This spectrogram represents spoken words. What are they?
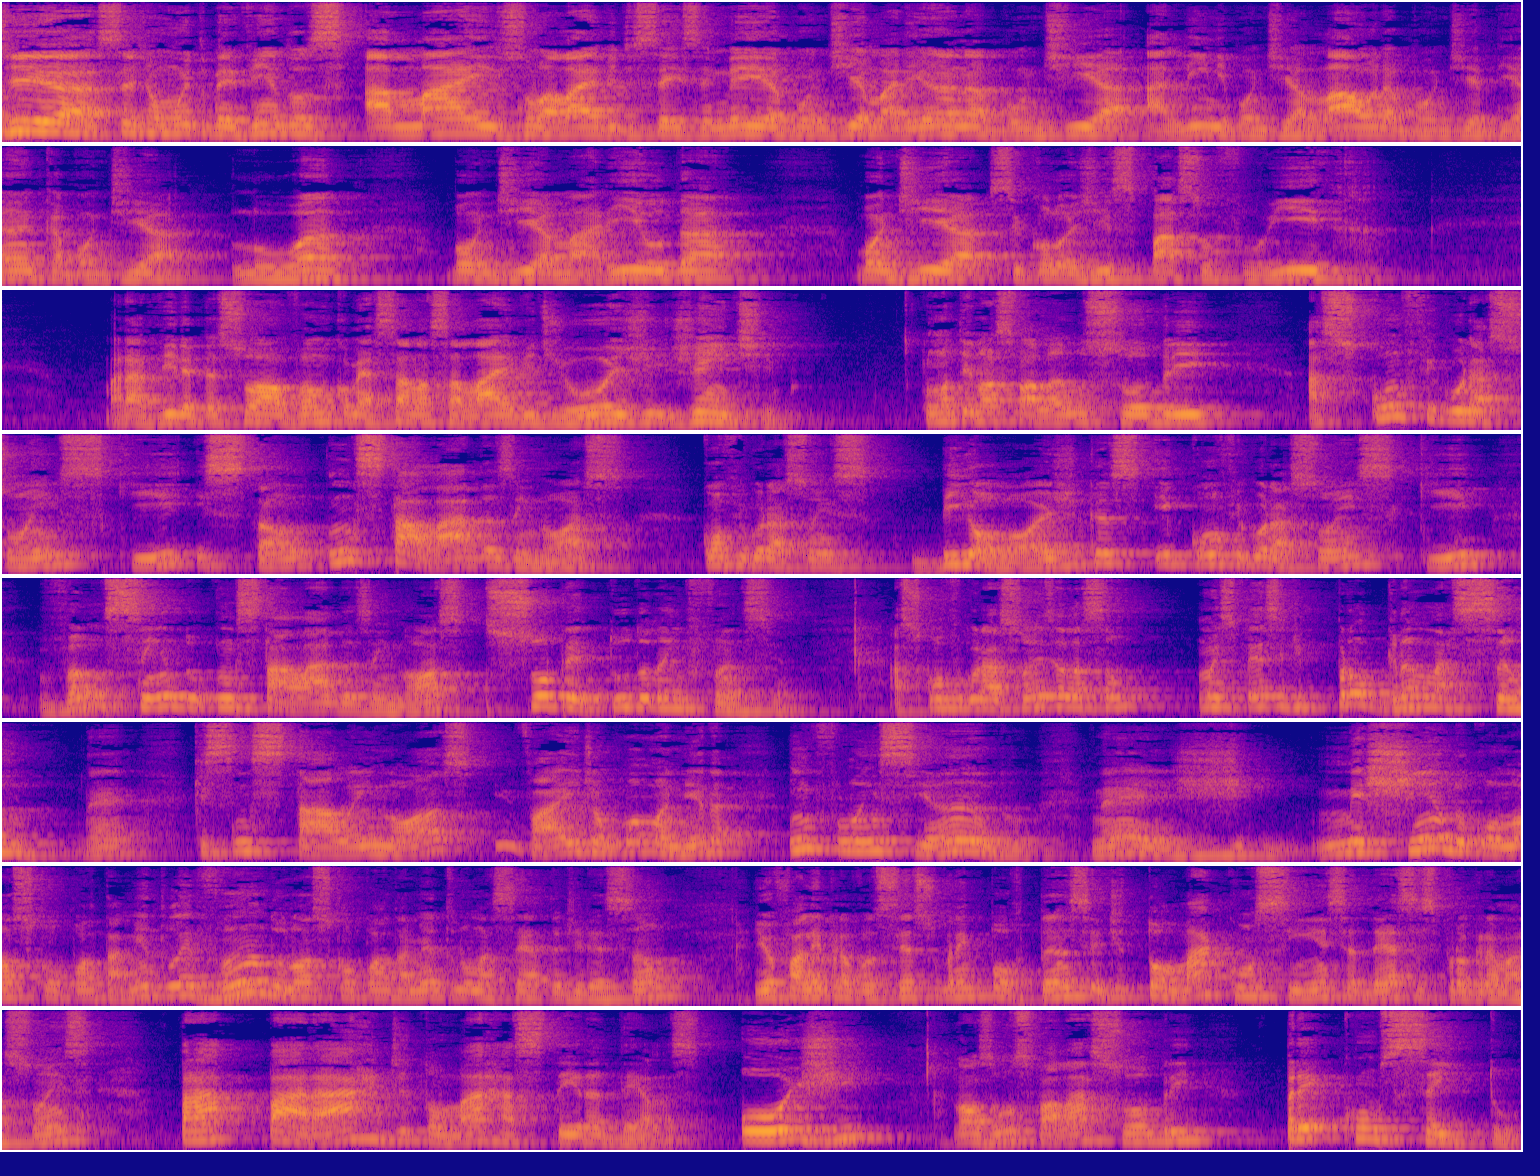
dia, sejam muito bem-vindos a mais uma live de seis e meia. Bom dia, Mariana. Bom dia, Aline. Bom dia, Laura. Bom dia, Bianca. Bom dia, Luan. Bom dia, Marilda. Bom dia, Psicologia Espaço Fluir. Maravilha, pessoal. Vamos começar nossa live de hoje. Gente, ontem nós falamos sobre as configurações que estão instaladas em nós, configurações biológicas e configurações que vão sendo instaladas em nós, sobretudo na infância. As configurações elas são uma espécie de programação, né, que se instala em nós e vai de alguma maneira influenciando, né, mexendo com o nosso comportamento, levando o nosso comportamento numa certa direção. E eu falei para você sobre a importância de tomar consciência dessas programações para parar de tomar rasteira delas. Hoje nós vamos falar sobre preconceito.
